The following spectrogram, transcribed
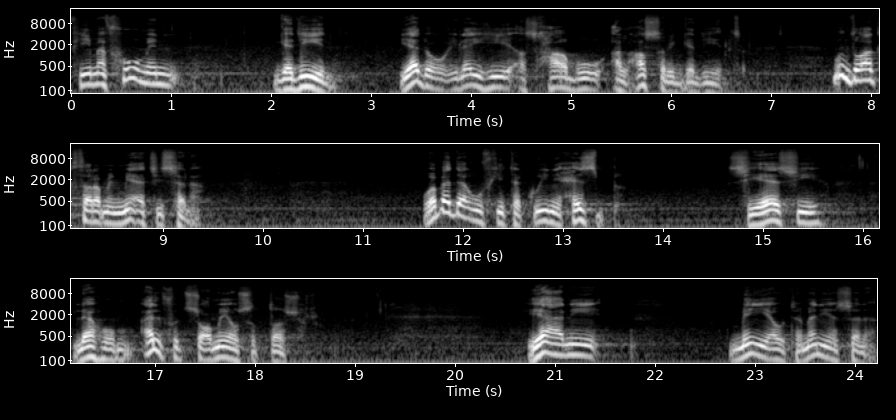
في مفهوم جديد يدعو إليه أصحاب العصر الجديد. منذ أكثر من مائه سنة وبدأوا في تكوين حزب سياسي لهم 1916 يعني 108 سنة.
